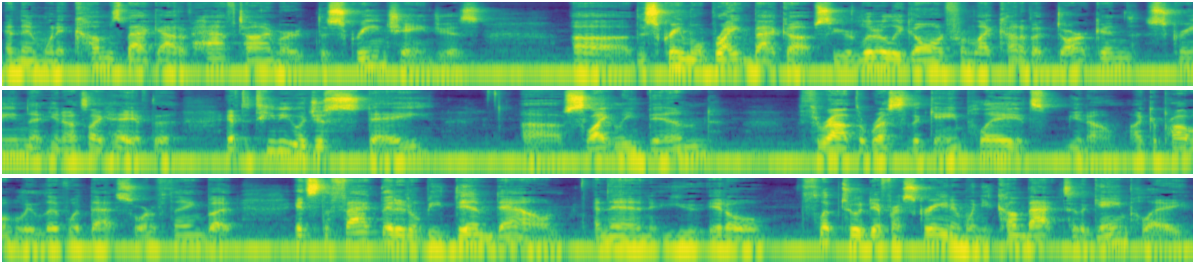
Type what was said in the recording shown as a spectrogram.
And then when it comes back out of halftime or the screen changes, uh, the screen will brighten back up. So you're literally going from like kind of a darkened screen that you know it's like, hey, if the if the TV would just stay uh, slightly dimmed throughout the rest of the gameplay, it's you know I could probably live with that sort of thing. But it's the fact that it'll be dimmed down and then you it'll flip to a different screen, and when you come back to the gameplay,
